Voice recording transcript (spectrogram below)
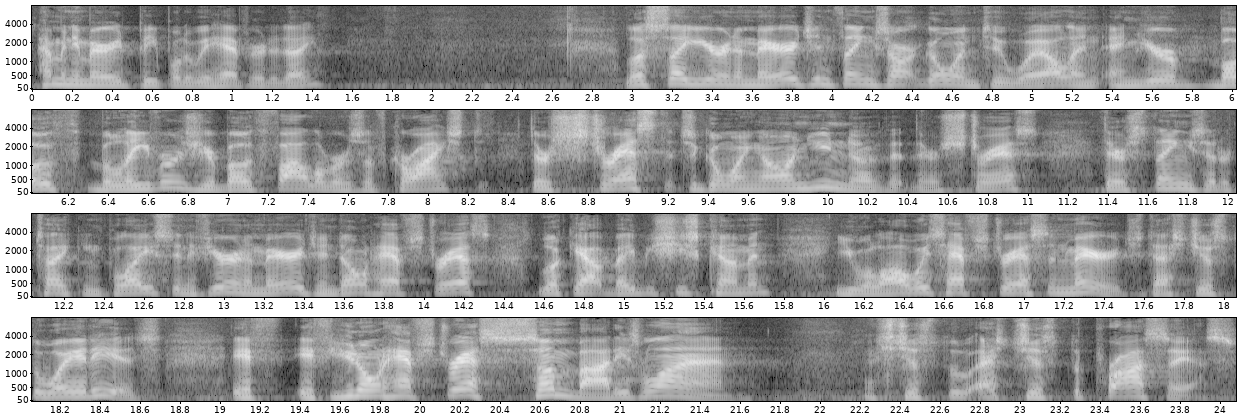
How many married people do we have here today? Let's say you're in a marriage and things aren't going too well, and, and you're both believers, you're both followers of Christ. There's stress that's going on. You know that there's stress. There's things that are taking place. And if you're in a marriage and don't have stress, look out, baby, she's coming. You will always have stress in marriage. That's just the way it is. If, if you don't have stress, somebody's lying. That's just, the, that's just the process.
